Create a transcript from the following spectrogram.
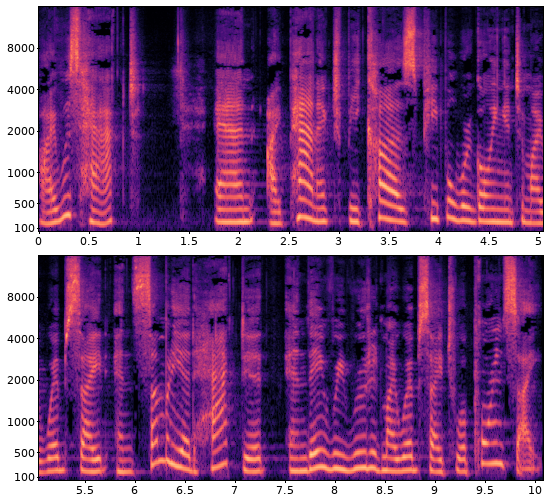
I was hacked and I panicked because people were going into my website and somebody had hacked it and they rerouted my website to a porn site.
